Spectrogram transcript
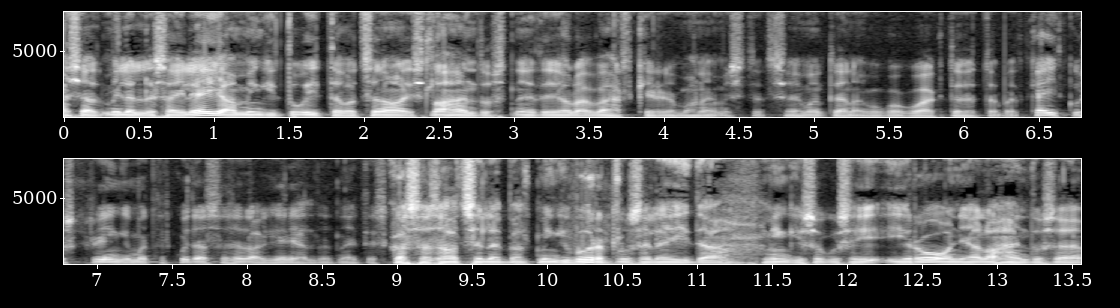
asjad, millele sa ei leia mingit huvitavat sõnalist lahendust, need ei ole väärt kirja panemist, et see mõte nagu kogu aeg töötab, et käid kuskil ringi, mõtled, kuidas sa seda kirjeldad näiteks, kas sa saad selle pealt mingi võrdluse leida, mingisuguse iroonia lahenduse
